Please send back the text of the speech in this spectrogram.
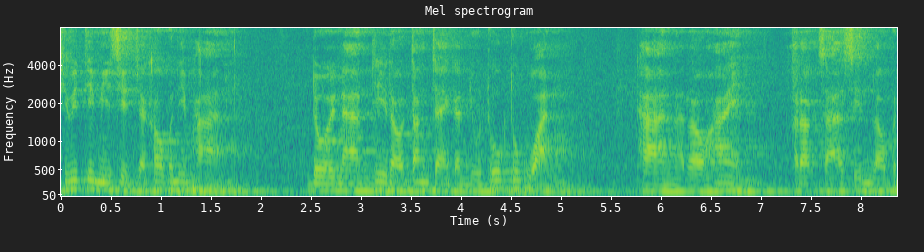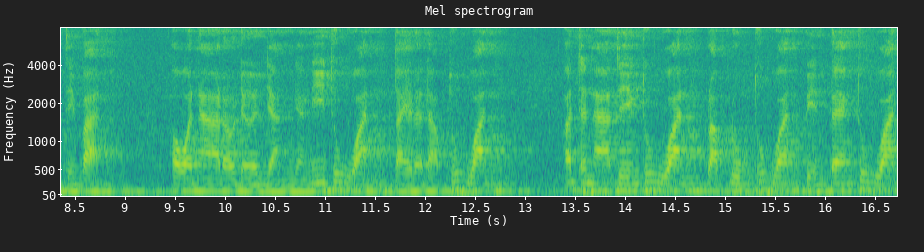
ชีวิตที่มีสิทธิ์จะเข้าพระนิพพาน โดยนานที่เราตั้งใจกันอยู่ทุกทุกวัน ทานเราให้รักษาศีลเราปฏิบัติ ภาวนาเราเดินอย่างอย่างนี้ทุกวันไต่ระดับทุกวัน พัฒนาตัวเองทุกวัน ปรับปรุงทุกวัน เปลี่ยนแปลงทุกวัน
